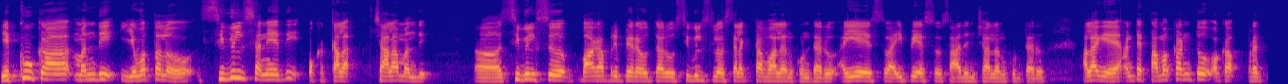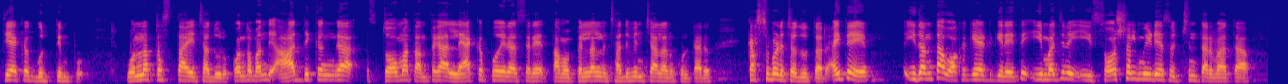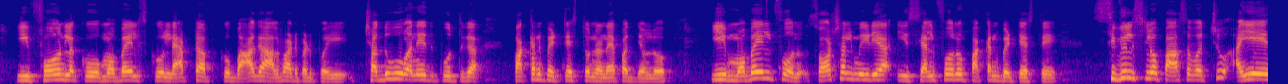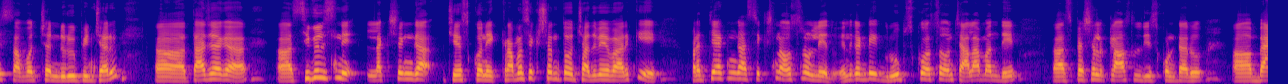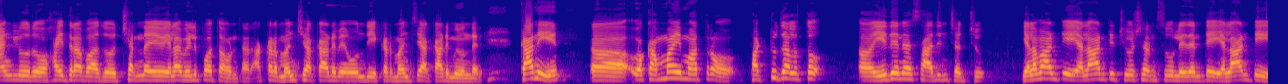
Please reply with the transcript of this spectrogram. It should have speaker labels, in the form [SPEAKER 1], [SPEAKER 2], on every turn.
[SPEAKER 1] ఎక్కువ మంది యువతలో సివిల్స్ అనేది ఒక కళ చాలామంది సివిల్స్ బాగా ప్రిపేర్ అవుతారు సివిల్స్లో సెలెక్ట్ అవ్వాలనుకుంటారు ఐఏఎస్ ఐపీఎస్ సాధించాలనుకుంటారు. అలాగే అంటే తమకంటూ ఒక ప్రత్యేక గుర్తింపు ఉన్నత స్థాయి చదువులు. కొంతమంది ఆర్థికంగా స్తోమత అంతగా లేకపోయినా సరే తమ పిల్లల్ని చదివించాలనుకుంటారు కష్టపడి చదువుతారు. అయితే ఇదంతా ఒక కేటగిరీ. అయితే ఈ మధ్యన ఈ సోషల్ మీడియాస్ వచ్చిన తర్వాత ఈ ఫోన్లకు మొబైల్స్కు ల్యాప్టాప్కు బాగా అలవాటు పడిపోయి చదువు అనేది పూర్తిగా పక్కన పెట్టేస్తున్న నేపథ్యంలో ఈ మొబైల్ ఫోన్ సోషల్ మీడియా ఈ సెల్ ఫోను పక్కన పెట్టేస్తే సివిల్స్లో పాస్ అవ్వచ్చు ఐఏఎస్ అవ్వచ్చు అని నిరూపించారు. తాజాగా సివిల్స్ని లక్ష్యంగా చేసుకొని క్రమశిక్షణతో చదివే వారికి ప్రత్యేకంగా శిక్షణ అవసరం లేదు. ఎందుకంటే గ్రూప్స్ కోసం చాలామంది స్పెషల్ క్లాసులు తీసుకుంటారు. బెంగళూరు హైదరాబాదు చెన్నై ఇలా వెళ్ళిపోతూ ఉంటారు. అక్కడ మంచి అకాడమీ ఉంది ఇక్కడ మంచి అకాడమీ ఉందని. కానీ ఒక అమ్మాయి మాత్రం పట్టుదలతో ఏదైనా సాధించవచ్చు ఎలాంటి ఎలాంటి ట్యూషన్స్ లేదంటే ఎలాంటి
